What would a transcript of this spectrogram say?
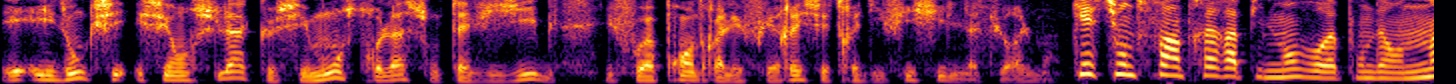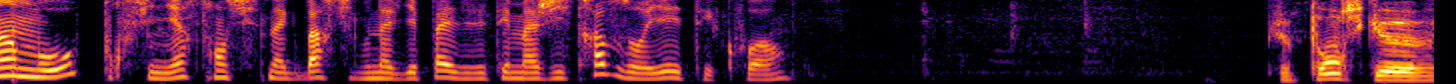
Et, et donc c'est en cela que ces monstres-là sont invisibles. Il faut apprendre à les flairer, c'est très difficile, naturellement. Question de fin, très rapidement, vous répondez en un mot. Pour finir, Francis Nagbar, si vous n'aviez pas été magistrat, vous auriez été quoi Je pense que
